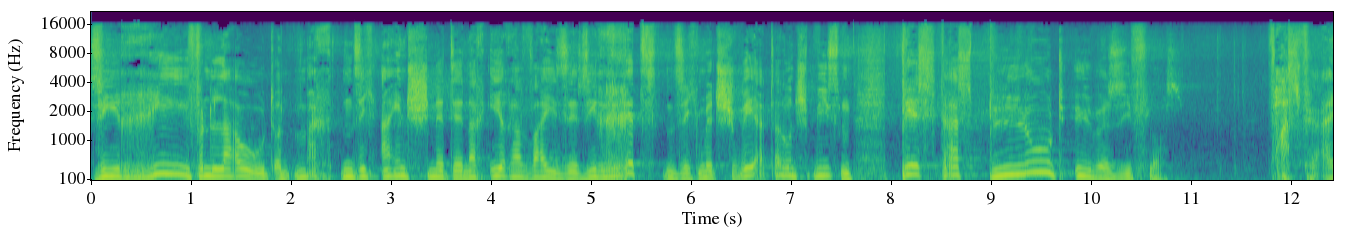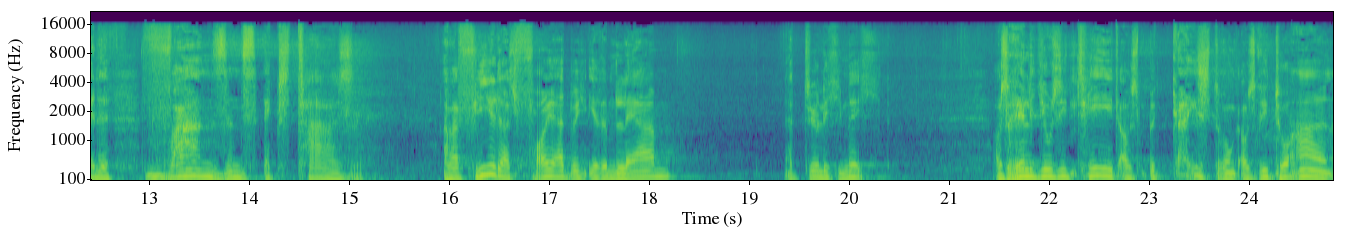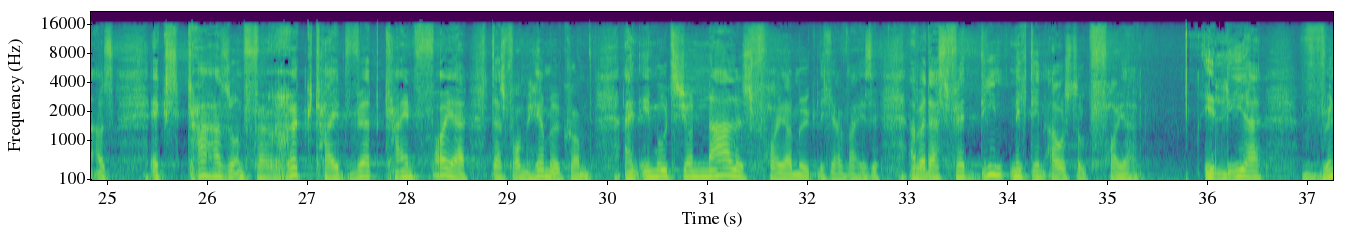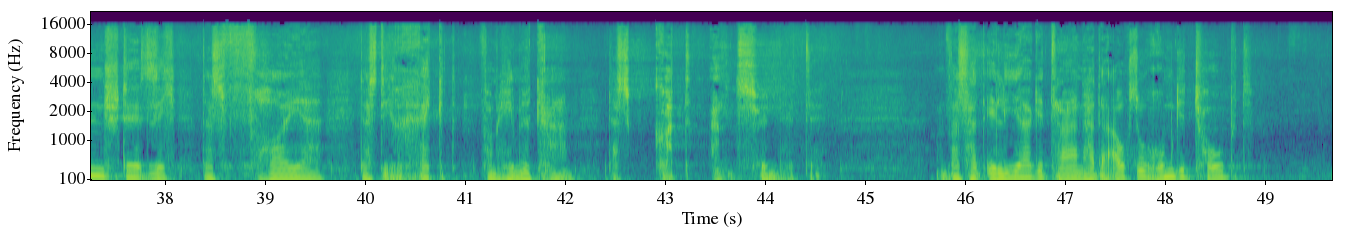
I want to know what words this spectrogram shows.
Sie riefen laut und machten sich Einschnitte nach ihrer Weise. Sie ritzten sich mit Schwertern und Spießen, bis das Blut über sie floss. Was für eine Wahnsinnsekstase. Aber fiel das Feuer durch ihren Lärm? Natürlich nicht. Aus Religiosität, aus Begeisterung, aus Ritualen, aus Ekstase und Verrücktheit wird kein Feuer, das vom Himmel kommt. Ein emotionales Feuer möglicherweise. Aber das verdient nicht den Ausdruck Feuer. Elia wünschte sich das Feuer, das direkt vom Himmel kam, das Gott anzündete. Und was hat Elia getan? Hat er auch so rumgetobt?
